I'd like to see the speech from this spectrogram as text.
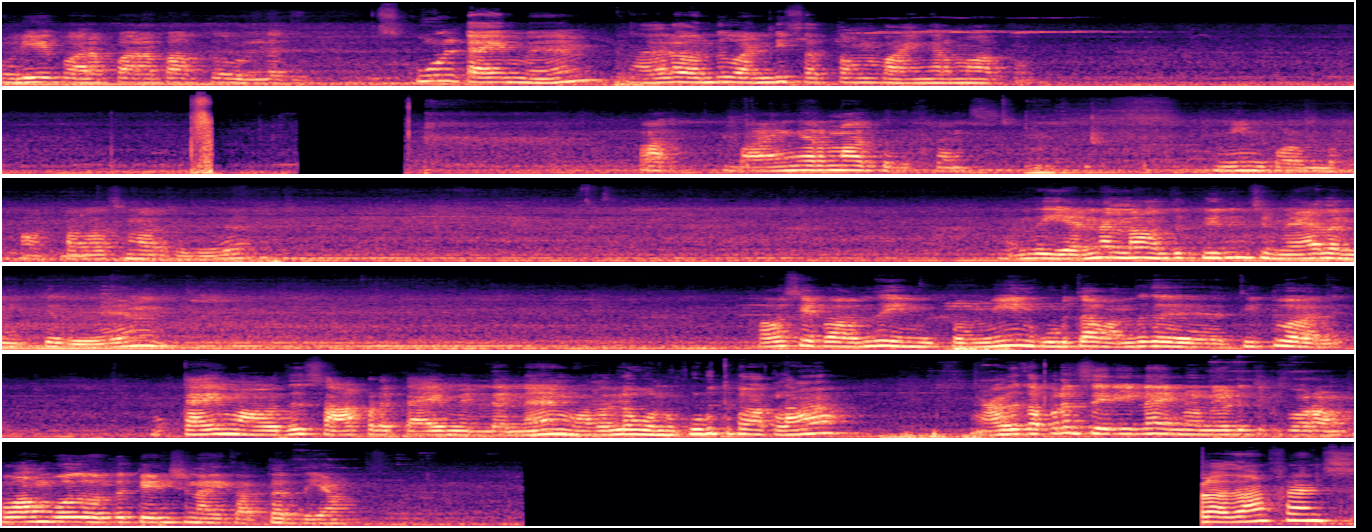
ஒரே பரபரப்பாக உள்ளது. ஸ்கூல் டைமு அதில் வந்து வண்டி சத்தம் பயங்கரமாக இருக்கும். பயங்கரமாக இருக்குது ஃப்ரெண்ட்ஸ் மீன் குழம்பு. அட்டகாசமாக இருக்குது. வந்து எண்ணெய்லாம் வந்து பிரிஞ்சு மேலே நிற்குது கௌசியப்பா வந்து இப்போ மீன் கொடுத்தா வந்து திட்டுவார். டைம் ஆகுது சாப்பிட டைம் இல்லைன்னு. முதல்ல ஒன்று கொடுத்து பார்க்கலாம். அதுக்கப்புறம் சரின்னா இன்னொன்று எடுத்துகிட்டு போகிறான் போகும்போது வந்து டென்ஷன் ஆகி கத்துறதுயா? அவ்வளோதான் ஃப்ரெண்ட்ஸ்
